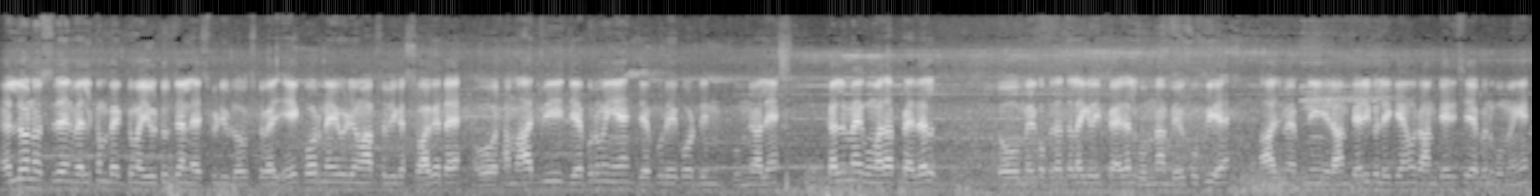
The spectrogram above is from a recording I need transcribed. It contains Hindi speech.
हेलो नमस्ते and welcome back to my YouTube channel S P blogs. तो गाइज़ एक और नई वीडियो में आप सभी का स्वागत है और हम आज भी जयपुर में ही हैं। जयपुर एक और दिन घूमने वाले हैं। कल मैं घुमा था पैदल तो मेरे को पता चला कि भाई पैदल घूमना बेवकूफ़ी है। आज मैं अपनी राम प्यारी को लेके आया हूँ राम प्यारी से अपन घूमेंगे।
